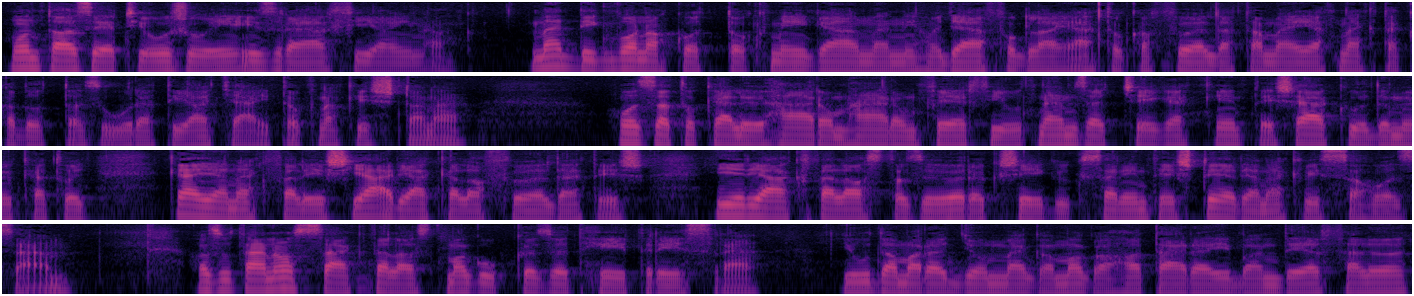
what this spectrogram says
Mondta azért Józsué Izrael fiainak, Meddig vonakodtok még elmenni, hogy elfoglaljátok a földet, amelyet nektek adott az Úr a ti atyáitoknak Istene? Hozzatok elő három-három férfiút nemzetségekként, és elküldöm őket, hogy keljenek fel, és járják el a földet, és írják fel azt az ő örökségük szerint, és térjenek vissza hozzám. Azután osszák fel azt maguk között hét részre, Júda maradjon meg a maga határaiban délfelől,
